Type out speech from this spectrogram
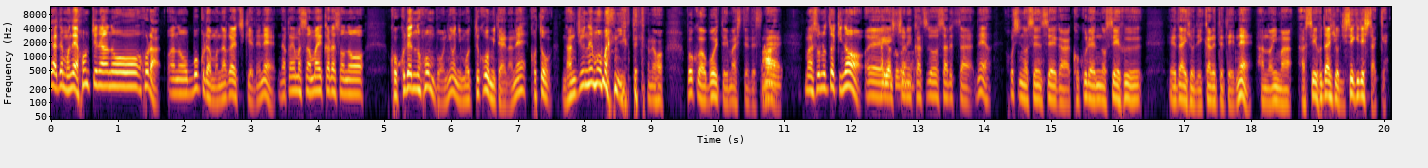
や、でもね、本当にあの、ほら、あの、僕らも長い付き合いでね、中山さん前からその、国連の本部を日本に持ってこうみたいなね、ことを何十年も前に言ってたのを僕は覚えていましてですね、はい。まあその時の、あえー一緒に活動されてたね、星野先生が国連の政府えー代表で行かれててね、あの今、あ政府代表自責でしたっけ？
